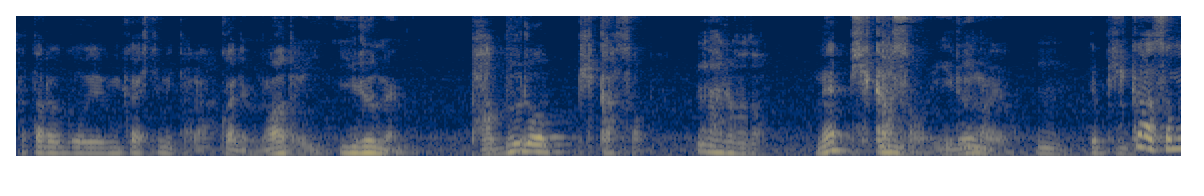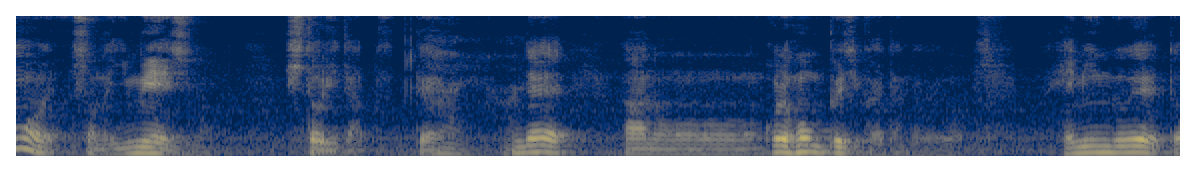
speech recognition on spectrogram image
カタログを読み返してみたら他にまだいるのよ。パブロ・ピカソ。なるほど。ねピカソいるのよ、うん。でピカソもそのイメージの一人だっつって、はいはい。で、あのーこれホームページに書いてあるんだけどヘミングウェイと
